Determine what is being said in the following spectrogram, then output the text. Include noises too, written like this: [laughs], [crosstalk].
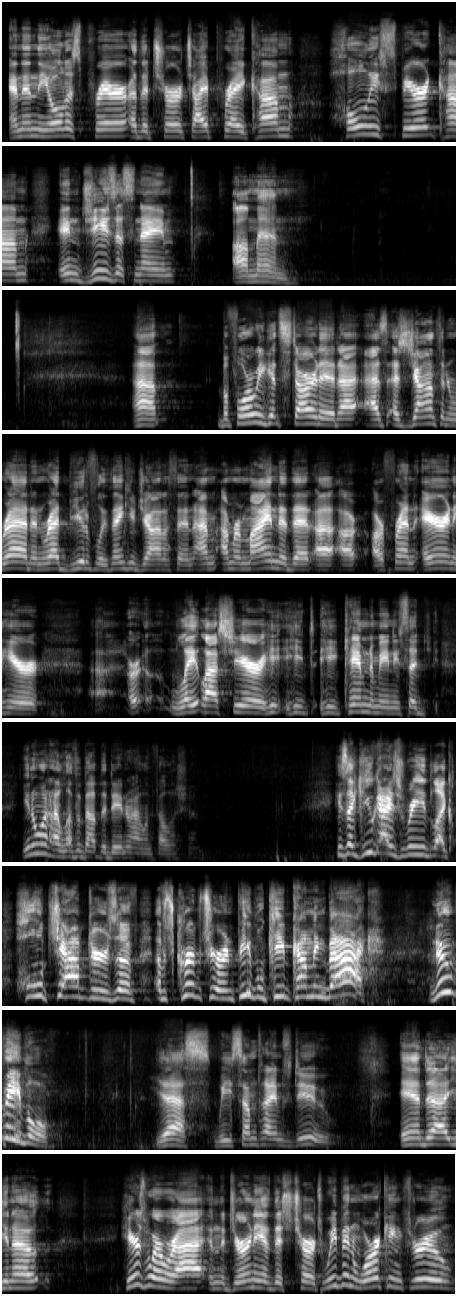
And in the oldest prayer of the church, I pray, Come, Holy Spirit, come. In Jesus' name, Amen. Uh, before we get started, uh, as, as Jonathan read and read beautifully, thank you, Jonathan, I'm, I'm reminded that uh, our, our friend Aaron here uh, or late last year, he, he, he came to me and he said, You know what I love about the Daniel Island Fellowship? He's like, You guys read like whole chapters of, of scripture and people keep coming back. New people. Yes, we sometimes do. And, uh, you know, here's where we're at in the journey of this church. We've been working through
